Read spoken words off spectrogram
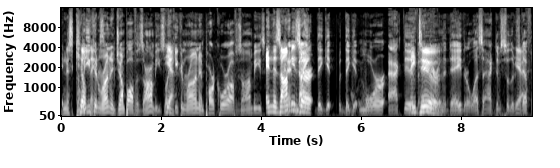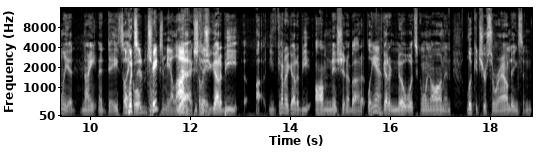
and just kill well, you things. can run and jump off of zombies. Like Yeah. you can run and parkour off zombies. and the And zombies night, are they get they get more active. They and do. during the day they're less active, so there's Yeah. definitely a night and a day cycle. which intrigues me a lot yeah, actually. because you got to be uh, you've kind of got to be omniscient about it. Like Yeah. you've got to know what's going on and look at your surroundings and.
